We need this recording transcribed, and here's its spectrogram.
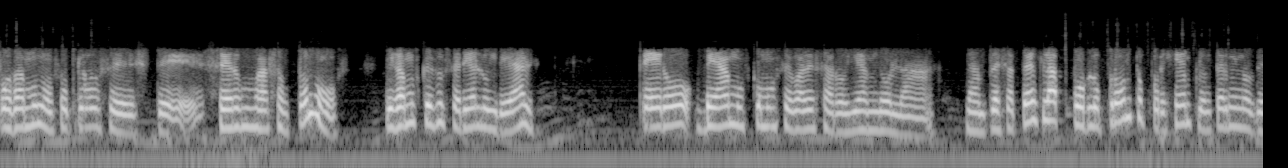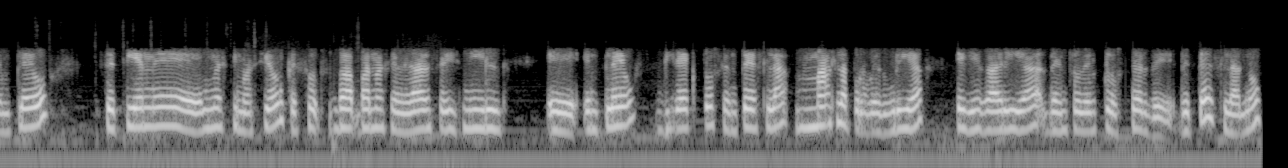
podamos nosotros este, ser más autónomos. Digamos que eso sería lo ideal, pero veamos cómo se va desarrollando la, la empresa Tesla. Por lo pronto, por ejemplo, en términos de empleo, se tiene una estimación que van a generar seis mil eh, empleos directos en Tesla, más la proveeduría que llegaría dentro del clúster de, Tesla, ¿no?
